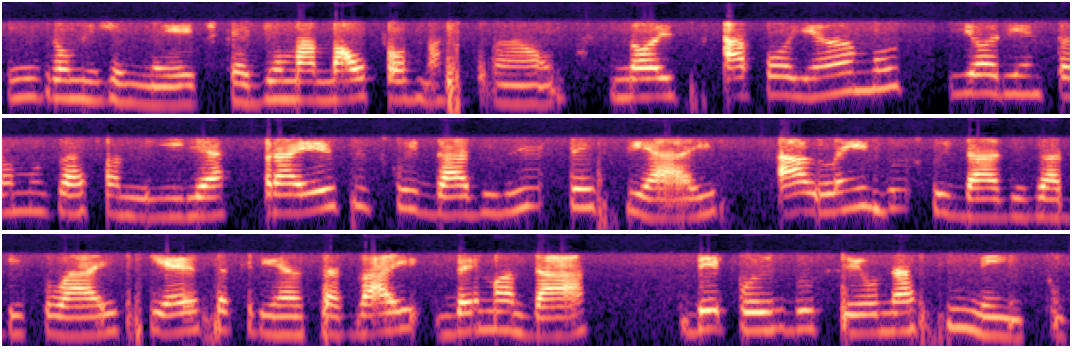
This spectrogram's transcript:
síndrome genética, de uma malformação. Nós apoiamos e orientamos a família para esses cuidados especiais além dos cuidados habituais que essa criança vai demandar depois do seu nascimento.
